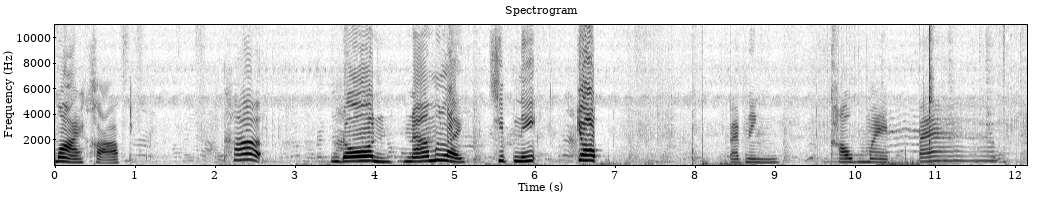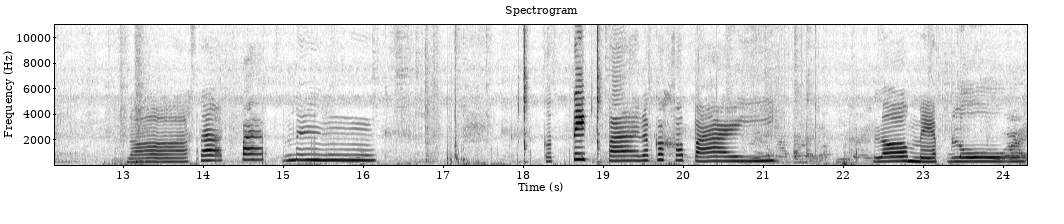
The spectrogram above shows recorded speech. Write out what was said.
หมายครับ ถ้าโดนน้ำเมื่อไหร่คลิปนี้จบ แป๊บหนึ่งเข้าแม่แป๊บ รอสักแป๊บหนึ่งก็ติ๊กไปแล้วก็เข้าไป รอแมปโลด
